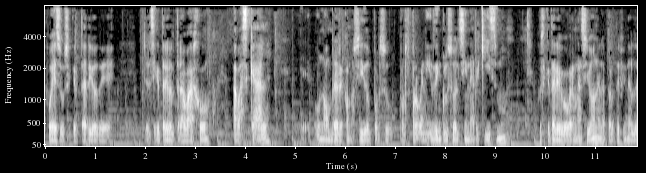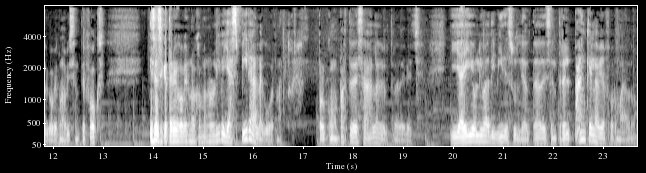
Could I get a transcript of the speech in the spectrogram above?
Fue subsecretario de, del secretario del Trabajo, Abascal, eh, un hombre reconocido por su por provenir incluso del sinarquismo. Fue secretario de Gobernación en la parte final del gobierno de Vicente Fox. Es el secretario de gobierno de Juan Manuel Oliva y aspira a la gubernatura. Por, como parte de esa ala de ultraderecha. Y ahí Oliva divide sus lealtades entre el PAN que él había formado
